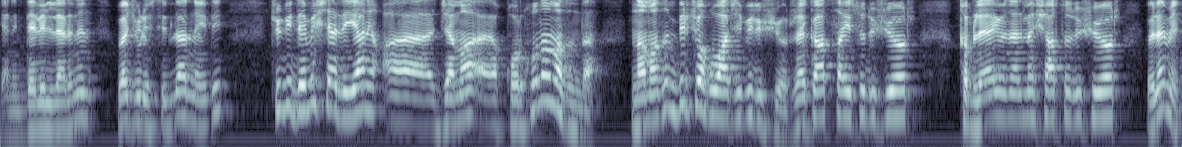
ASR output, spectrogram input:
Yani delillerinin vecül istidlal neydi? Çünkü demişlerdi yani e, cema e, korku namazında namazın birçok vacibi düşüyor. Rekat sayısı düşüyor, kıbleye yönelme şartı düşüyor. Öyle mi?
